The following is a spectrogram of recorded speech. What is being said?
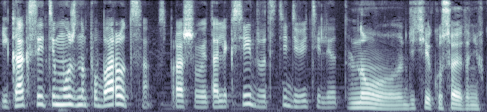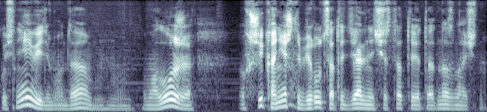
И как с этим можно побороться? Спрашивает Алексей, 29 лет. Ну, детей кусают они вкуснее, видимо, да, м, помоложе. Вши, конечно, берутся от идеальной чистоты, это однозначно.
